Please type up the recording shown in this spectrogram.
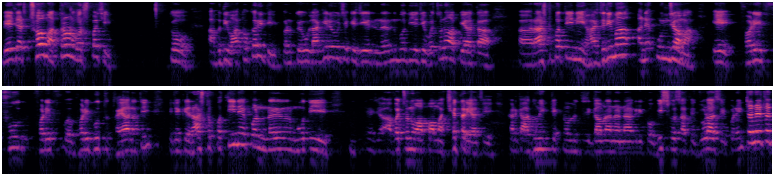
બે હજાર છમાં ત્રણ વર્ષ પછી, તો આ બધી વાતો કરી હતી. પરંતુ એવું લાગી રહ્યું છે કે જે નરેન્દ્ર મોદીએ જે વચનો આપ્યા હતા રાષ્ટ્રપતિની હાજરીમાં અને ઊંઝામાં. એ ફળી ફળી ફળીભૂત થયા નથી. એટલે કે રાષ્ટ્રપતિને પણ નરેન્દ્ર મોદીએ આ વચનો આપવામાં છેતર્યા છે. કારણ કે આધુનિક ટેકનોલોજી ગામડાના નાગરિકો વિશ્વ સાથે જોડાશે, પણ ઇન્ટરનેટ જ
